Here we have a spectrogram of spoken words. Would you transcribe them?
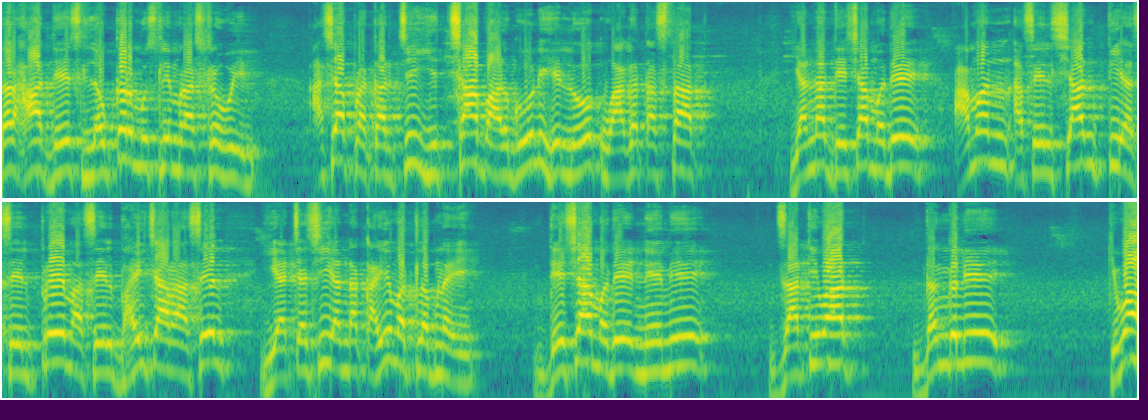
तर हा देश लवकर मुस्लिम राष्ट्र होईल. अशा प्रकारची इच्छा बाळगून हे लोक वागत असतात. यांना देशामध्ये अमन असेल शांती असेल प्रेम असेल भाईचारा असेल याच्याशी यांना काही मतलब नाही. देशामध्ये नेहमी जातीवाद दंगली किंवा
